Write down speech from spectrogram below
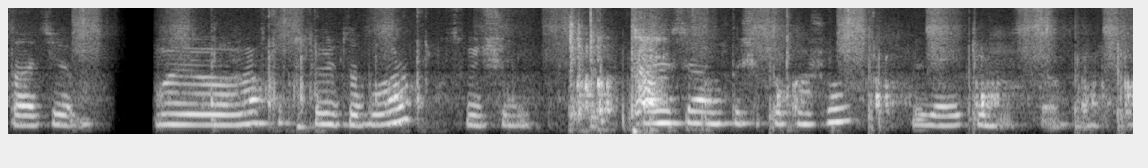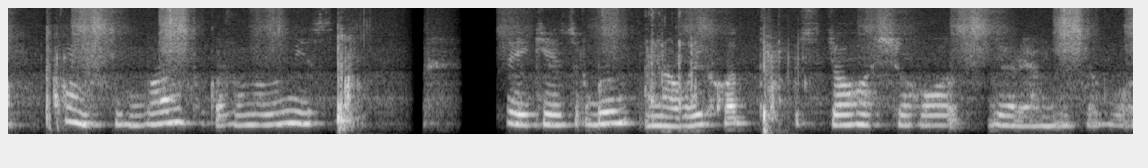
Так, тут стоїть забор освічений. Зараз я вам ще покажу, для. Ну, всім вам покажу нове місце, яке я зробив на виход з цього всього деревні забору.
